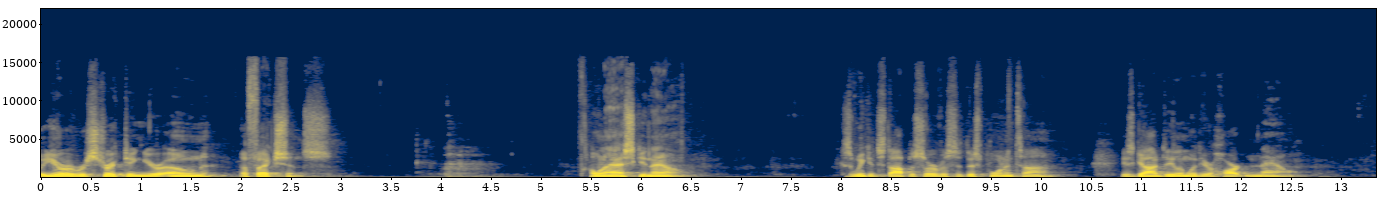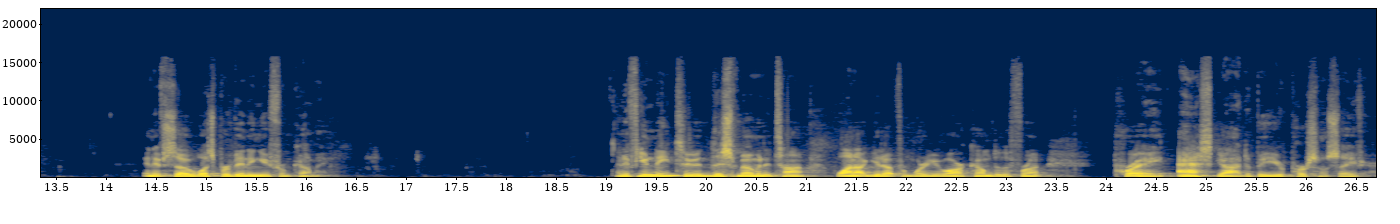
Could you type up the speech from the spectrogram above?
but you're restricting your own affections. I want to ask you now, because we could stop the service at this point in time. Is God dealing with your heart now? And if so, what's preventing you from coming? And if you need to in this moment in time, why not get up from where you are, come to the front, pray, ask God to be your personal Savior.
